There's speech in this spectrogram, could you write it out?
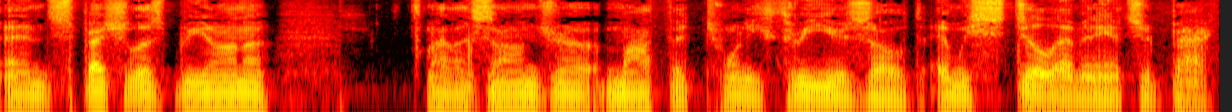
and specialist Breonna Alexsondra Moffett, 23 years old, and we still haven't answered back.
